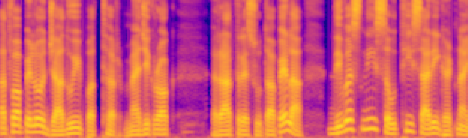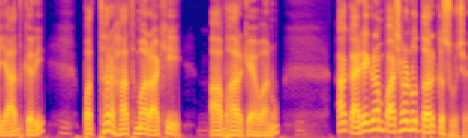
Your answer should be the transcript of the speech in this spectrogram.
અથવા પેલો જાદુઈ પથ્થર મેજિક રોક રાત્રે સૂતા પહેલા દિવસની સૌથી સારી ઘટના યાદ કરી પથ્થર હાથમાં રાખી આભાર કહેવાનું. આ કાર્યક્રમ પાછળનો તર્ક શું છે?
